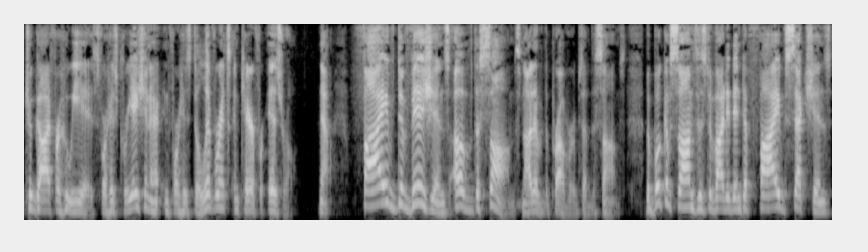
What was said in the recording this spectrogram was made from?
to God for who he is, for his creation and for his deliverance and care for Israel. Now, five divisions of the Psalms, not of the Proverbs, of the Psalms. The book of Psalms is divided into five sections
